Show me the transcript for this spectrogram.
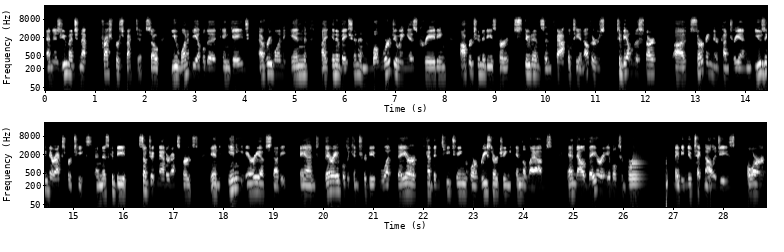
And as you mentioned, that fresh perspective. So you want to be able to engage everyone in uh, innovation. And what we're doing is creating opportunities for students and faculty and others to be able to start uh, serving their country and using their expertise. And this could be subject matter experts in any area of study. And they're able to contribute what they are have been teaching or researching in the labs. And now they are able to bring maybe new technologies or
